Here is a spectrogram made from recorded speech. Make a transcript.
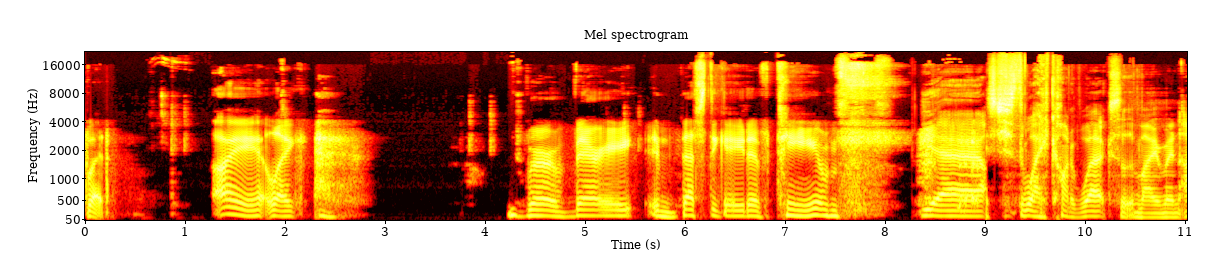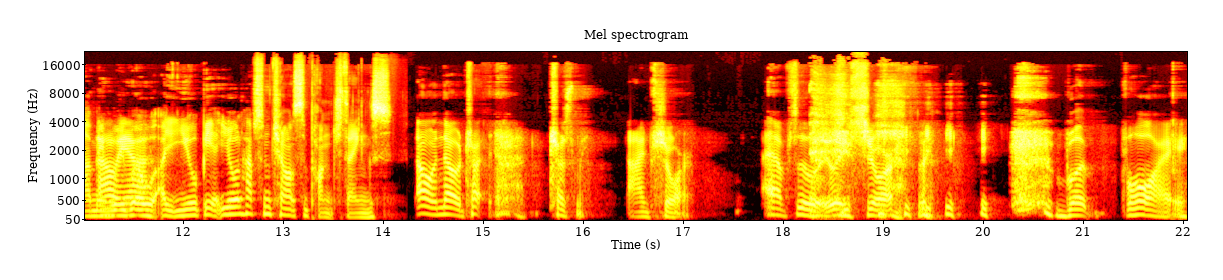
but I like we're a very investigative team. Yeah, it's just the way it kind of works at the moment. I mean, Oh, we yeah. will. uh, You'll be. You'll have some chance to punch things. Oh no, tr- trust me, I'm sure, absolutely sure. but boy,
